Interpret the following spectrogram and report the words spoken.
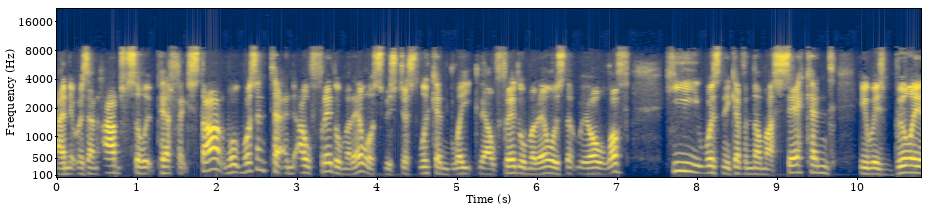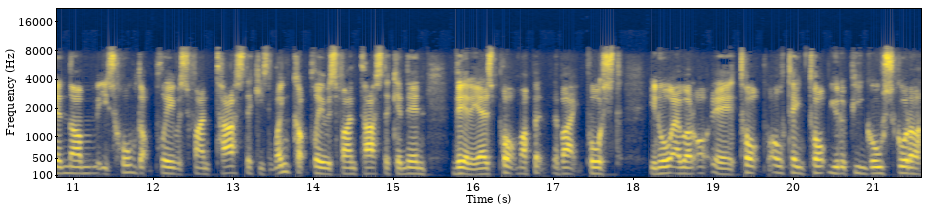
and it was an absolute perfect start, wasn't it? And Alfredo Morelos was just looking like the Alfredo Morelos that we all love. He wasn't giving them a second. He was bullying them. His hold up play was fantastic. His link up play was fantastic. And then there he is, him up at the back post. You know, our uh, top all time top European goal scorer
